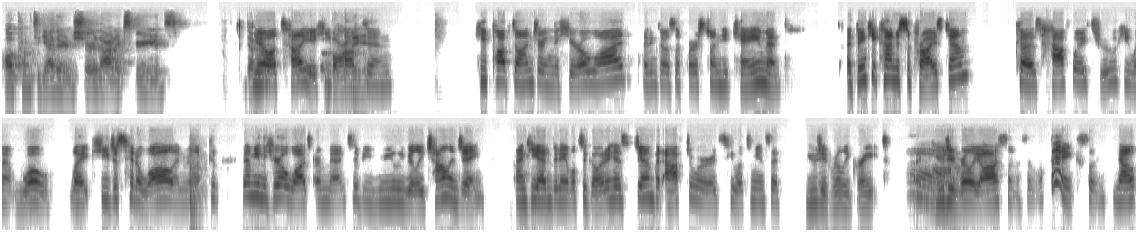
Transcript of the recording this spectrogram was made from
all come together and share that experience. Definitely yeah, I'll tell you, he popped in. He popped on during the hero WOD. I think that was the first one he came, and I think he kind of surprised him because halfway through he went, "Whoa!" Like he just hit a wall and realized. Cause, I mean, the hero WODs are meant to be really, really challenging, and he hadn't been able to go to his gym. But afterwards, he looked at me and said, "You did really great. Like, you did really awesome." I said, "Well, thanks." Now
